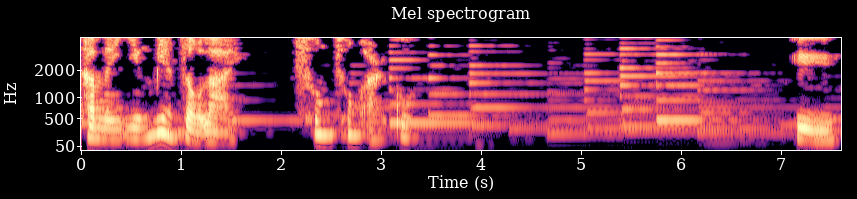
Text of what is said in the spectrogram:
他们迎面走来，匆匆而过。雨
